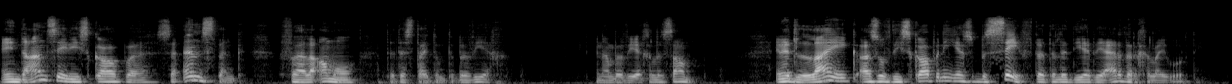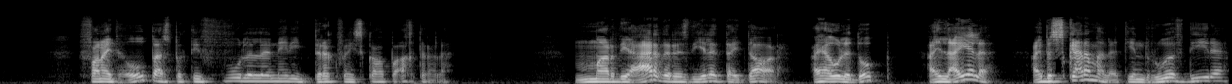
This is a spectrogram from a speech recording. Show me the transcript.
En dan sê die skape se instink vir hulle almal dit is tyd om te beweeg. En dan beweeg hulle saam. En dit lyk asof die skape nie eers besef dat hulle deur die herder gelei word nie. Vanuit hul perspektief voel hulle net die druk van die skape agter hulle. Maar die herder is die hele tyd daar. Hy hou hulle dop. Hy lei hulle. Hy beskerm hulle teen roofdiere,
